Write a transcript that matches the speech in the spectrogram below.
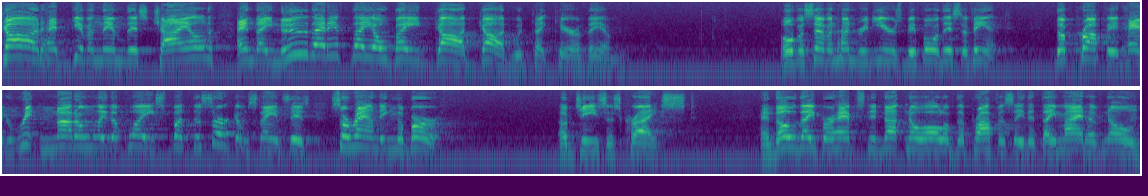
God had given them this child. And they knew that if they obeyed God, God would take care of them. Over 700 years before this event, the prophet had written not only the place, but the circumstances surrounding the birth of Jesus Christ. And though they perhaps did not know all of the prophecy that they might have known,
